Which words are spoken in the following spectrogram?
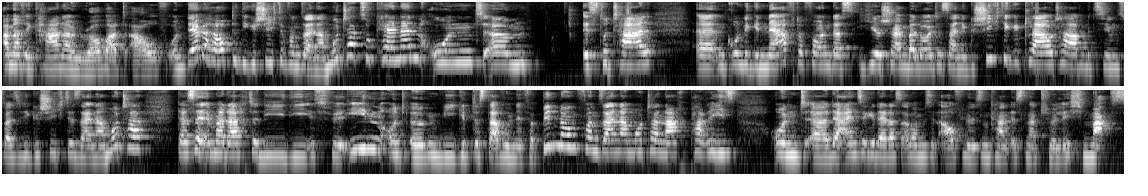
Amerikaner Robert auf und der behauptet die Geschichte von seiner Mutter zu kennen und ähm, ist total äh, im Grunde genervt davon, dass hier scheinbar Leute seine Geschichte geklaut haben, beziehungsweise die Geschichte seiner Mutter, dass er immer dachte, die, die ist für ihn und irgendwie gibt es da wohl eine Verbindung von seiner Mutter nach Paris. Und äh, der Einzige, der das aber ein bisschen auflösen kann, ist natürlich Max.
